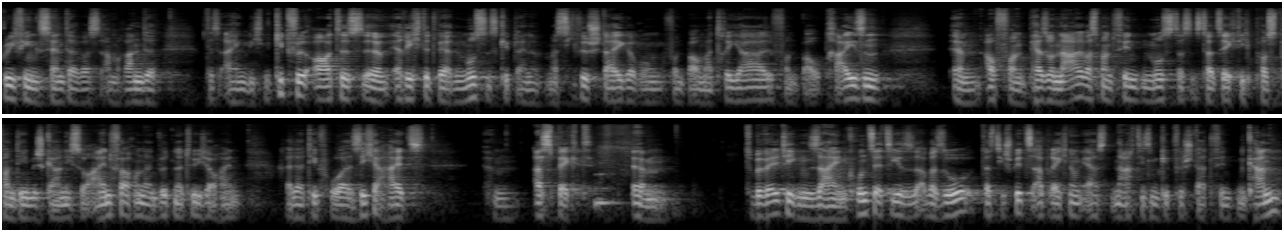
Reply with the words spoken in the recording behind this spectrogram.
Briefing Center, was am Rande des eigentlichen Gipfelortes äh, errichtet werden muss. Es gibt eine massive Steigerung von Baumaterial, von Baupreisen ähm, auch von Personal, was man finden muss. Das ist tatsächlich postpandemisch gar nicht so einfach. Und dann wird natürlich auch ein relativ hoher Sicherheitsaspekt ähm, zu bewältigen sein. Grundsätzlich ist es aber so, dass die Spitzabrechnung erst nach diesem Gipfel stattfinden kann.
